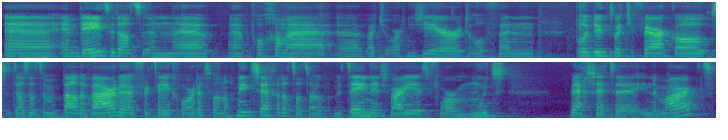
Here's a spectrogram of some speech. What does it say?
uh, en weten dat een uh, programma wat je organiseert of een product wat je verkoopt, dat dat een bepaalde waarde vertegenwoordigt, wil nog niet zeggen dat dat ook meteen is waar je het voor moet wegzetten in de markt.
